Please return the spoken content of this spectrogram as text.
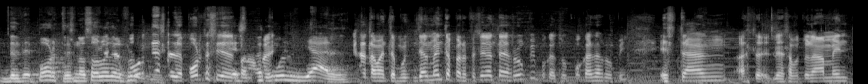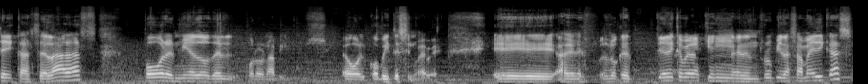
de deportes, no solo del rugby. De deportes y de es mundial. Exactamente, mundialmente, pero especialmente de rugby, porque son pocas de rugby, están desafortunadamente canceladas por el miedo del coronavirus o el COVID-19. Eh, lo que tiene que ver aquí en, Rugby en las Américas,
